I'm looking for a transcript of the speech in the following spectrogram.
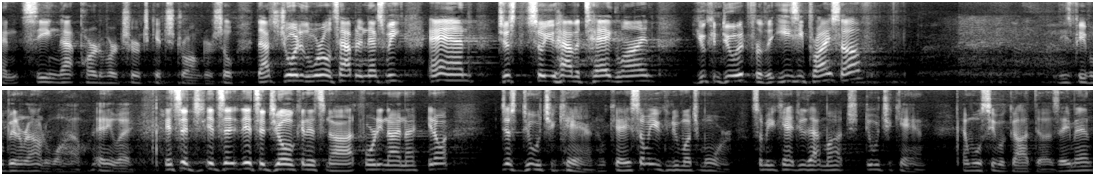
and seeing that part of our church get stronger. So that's Joy to the World. It's happening next week. And just so you have a tagline, you can do it for the easy price of. These people have been around a while. Anyway, it's a, it's a, it's a joke and it's not. 49, you know what? Just do what you can, okay? Some of you can do much more. Some of you can't do that much. Do what you can, and we'll see what God does. Amen?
